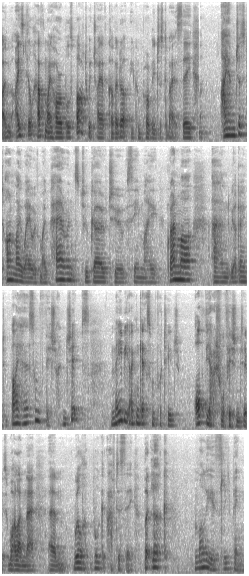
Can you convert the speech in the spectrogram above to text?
I'm, I still have my horrible spot, which I have covered up, you can probably just about see. I am just on my way with my parents to go to see my grandma and we are going to buy her some fish and chips. Maybe I can get some footage of the actual fish and chips while I'm there. Um, we'll, we'll have to see. But look, Molly is sleeping.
